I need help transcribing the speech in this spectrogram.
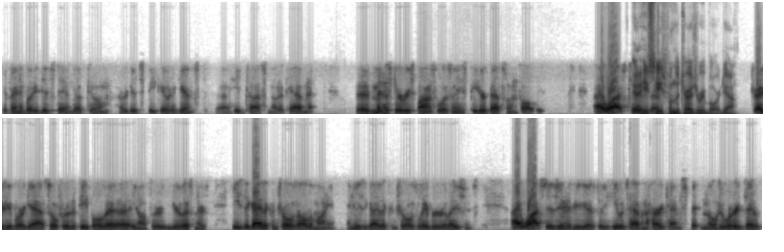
if anybody did stand up to him or did speak out against, uh, he'd toss him out of cabinet. The minister responsible, is Peter Bethlenfalvy I watched. His, yeah, he's uh, he's from the Treasury Board. Yeah, Treasury Board. Yeah. So for the people that uh, you know, for your listeners, he's the guy that controls all the money, and he's the guy that controls labor relations. I watched his interview yesterday. He was having a hard time spitting those words out.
